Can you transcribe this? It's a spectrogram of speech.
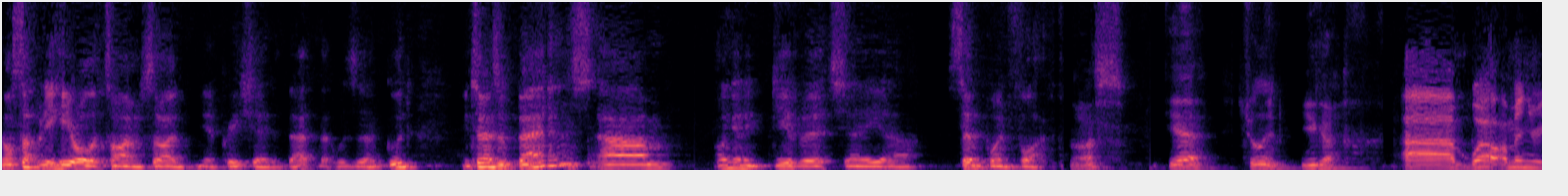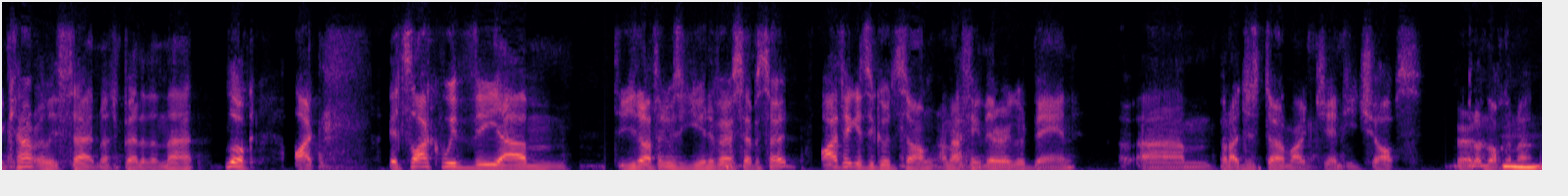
not something you hear all the time, so I yeah, appreciated that. That was uh, good. In terms of bands, um, I'm going to give it a uh, seven point five. Nice. Yeah, Julian, you go. Um, well, I mean, you can't really say it much better than that. Look, I, it's like with the, um, you know, I think it was a Universe episode. I think it's a good song, and I think they're a good band. Um, but I just don't like Djenty Chops. But I'm not gonna,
